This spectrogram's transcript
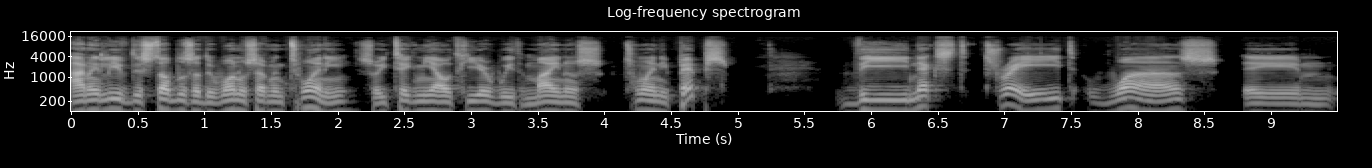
and I leave the stop loss at the 107.20, so it take me out here with minus 20 pips. The next trade was um,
